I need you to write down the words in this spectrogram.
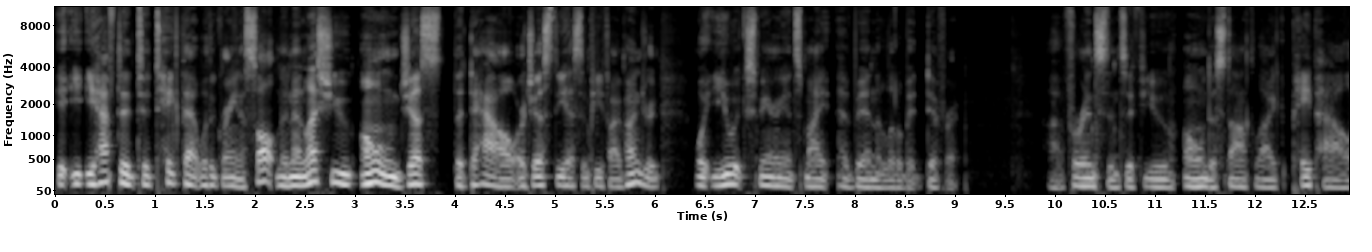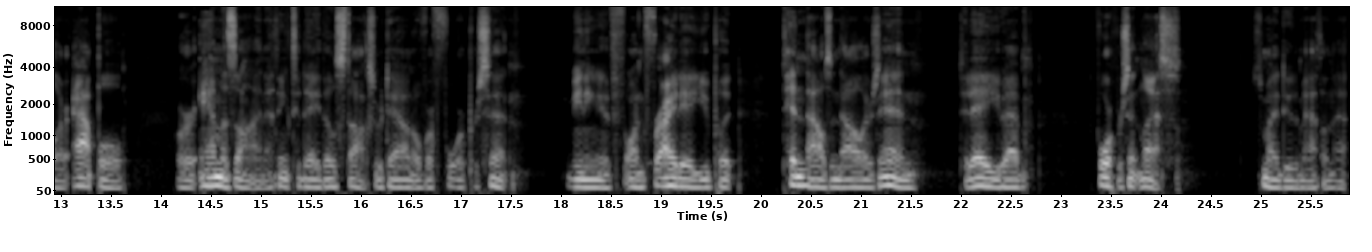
you have to, to take that with a grain of salt. And unless you own just the Dow or just the S&P 500, what you experience might have been a little bit different. Uh, for instance, if you owned a stock like PayPal or Apple or Amazon, I think today those stocks were down over 4%. Meaning if on Friday you put $10,000 in, today you have 4% less. Somebody do the math on that.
